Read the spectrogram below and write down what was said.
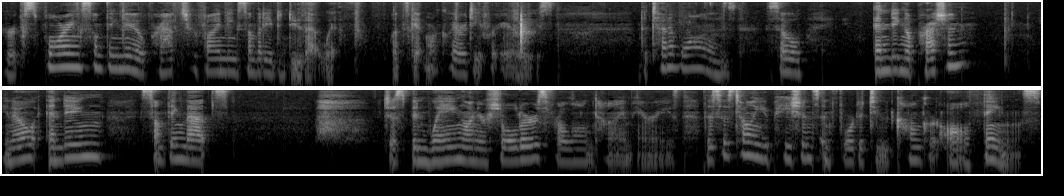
You're exploring something new. Perhaps you're finding somebody to do that with. Let's get more clarity for Aries. The Ten of Wands. So, ending oppression, you know, ending something that's just been weighing on your shoulders for a long time, Aries. This is telling you patience and fortitude conquer all things.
